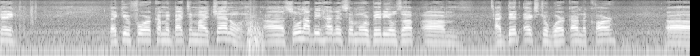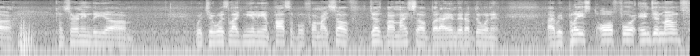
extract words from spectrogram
okay. Thank you for coming back to my channel. Uh, soon I'll be having some more videos up. Um, I did extra work on the car uh, concerning the um, which it was like nearly impossible for myself just by myself but I ended up doing it. I replaced all four engine mounts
